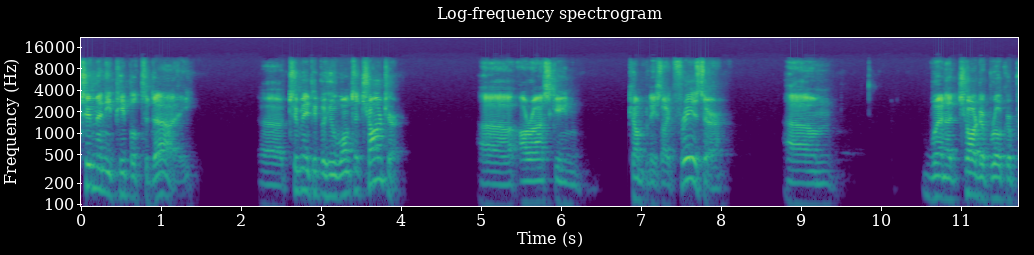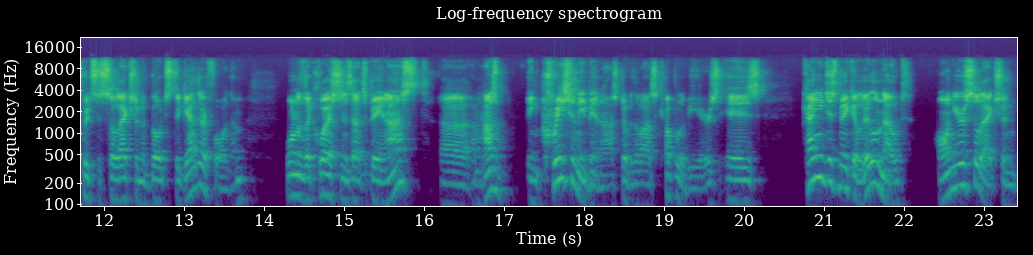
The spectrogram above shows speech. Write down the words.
too many people today, uh, too many people who want to charter uh, are asking companies like Fraser um, when a charter broker puts a selection of boats together for them, one of the questions that's being asked uh, and has increasingly been asked over the last couple of years is can you just make a little note on your selection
